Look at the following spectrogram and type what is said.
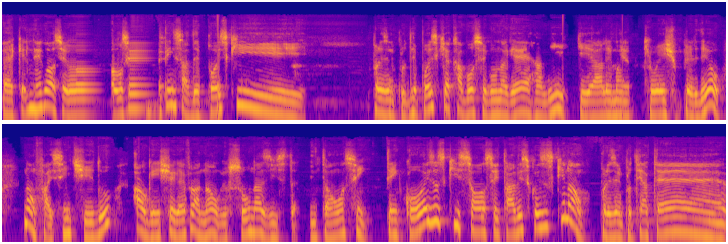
É aquele negócio, você pensar, depois que por exemplo, depois que acabou a Segunda Guerra ali, que a Alemanha, que o eixo perdeu, não faz sentido alguém chegar e falar, não, eu sou nazista. Então, assim, tem coisas que são aceitáveis coisas que não. Por exemplo, tem até.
